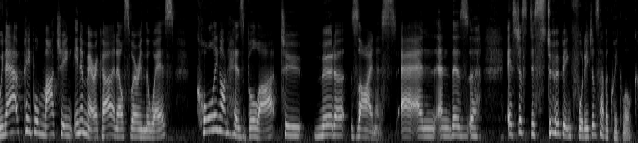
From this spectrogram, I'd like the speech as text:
We now have people marching in America and elsewhere in the West calling on Hezbollah to murder Zionists. And, and there's, uh, it's just disturbing footage. Let's have a quick look.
